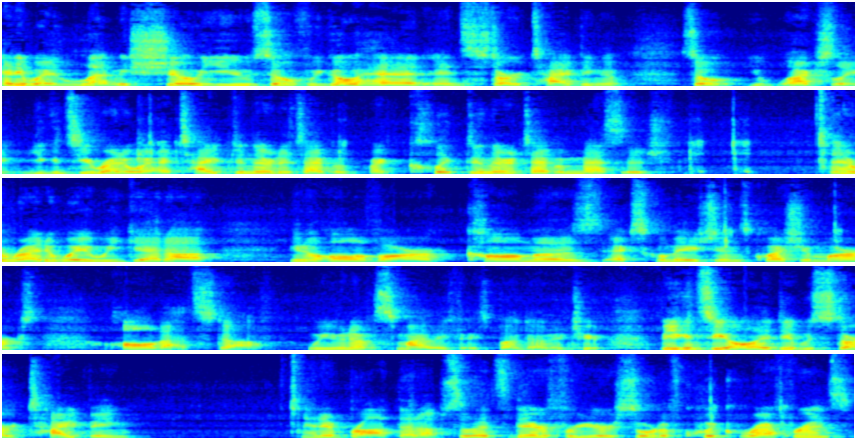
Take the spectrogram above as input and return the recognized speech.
anyway, let me show you. So if we go ahead and start typing, so you, actually you can see right away. I typed in there to type a, I clicked in there to type a message, and right away we get uh, you know all of our commas, exclamations, question marks, all that stuff. We even have a smiley face button down here. Too. But you can see all I did was start typing and it brought that up. So that's there for your sort of quick reference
